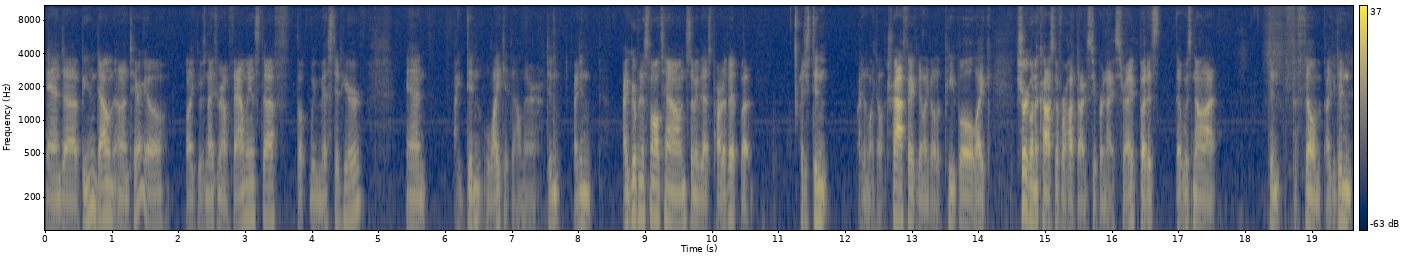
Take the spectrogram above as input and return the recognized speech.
And uh, being down in Ontario, like it was nice to be around family and stuff, but we missed it here, and I didn't like it down there. Didn't I didn't I grew up in a small town, so maybe that's part of it, but I just didn't I didn't like all the traffic, I didn't like all the people. Like sure going to Costco for hot dogs super nice, right? But it's that was not didn't fulfill like it didn't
